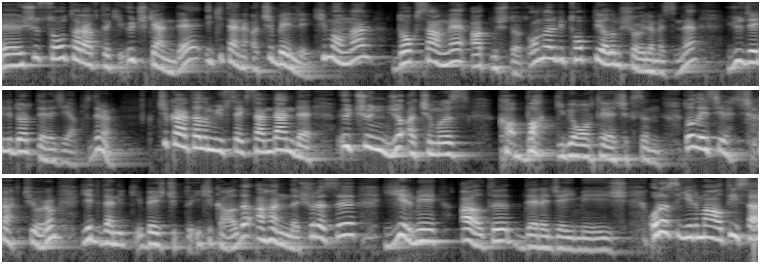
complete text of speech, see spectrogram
e, şu sol taraftaki üçgende iki tane açı belli. Kim onlar? 90 ve 64. Onları bir toplayalım şöylemesine. 154 derece yaptı değil mi? Çıkartalım 180'den de üçüncü açımız kabak gibi ortaya çıksın. Dolayısıyla çıkartıyorum. 7'den 5 çıktı 2 kaldı. Aha da şurası 26 dereceymiş. Orası 26 ise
